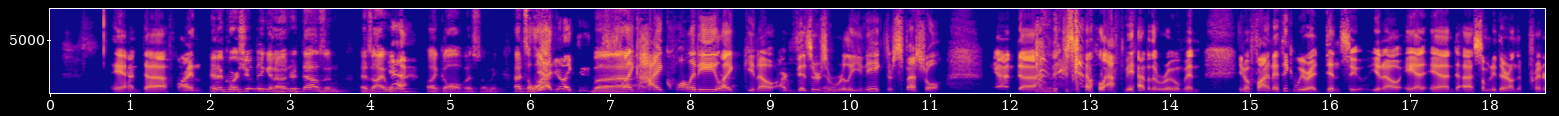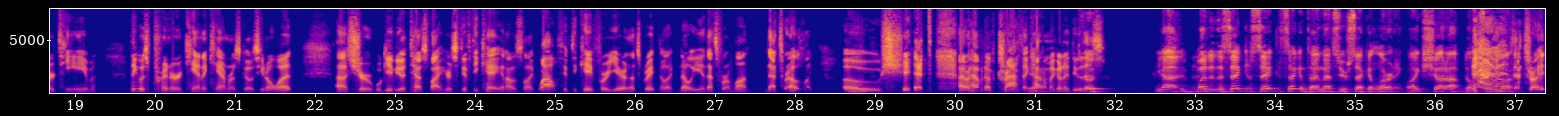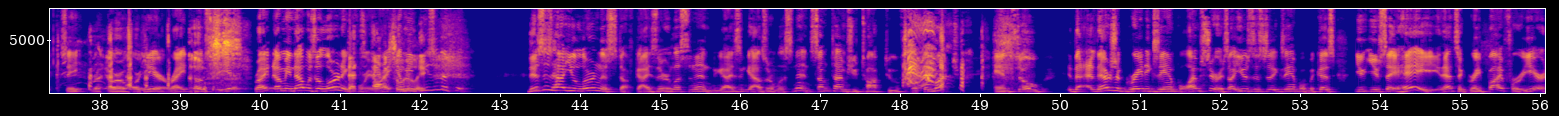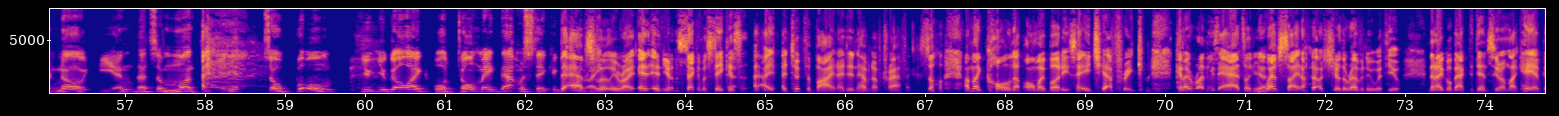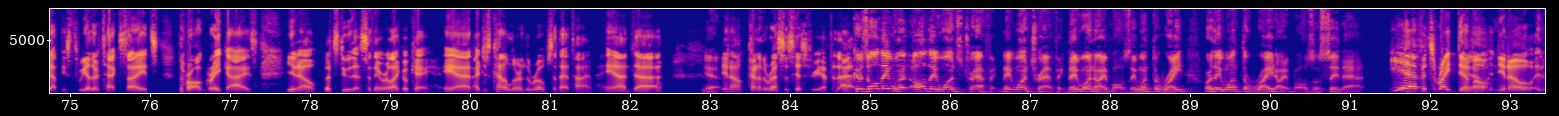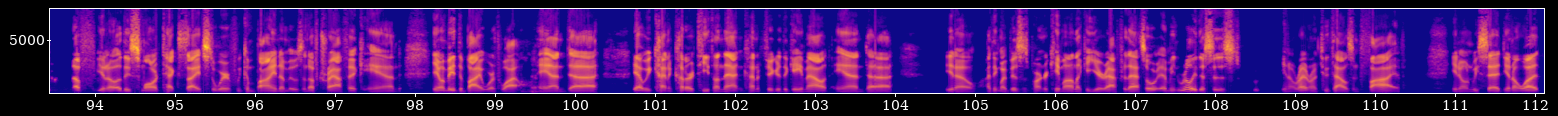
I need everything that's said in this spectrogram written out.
And uh, find And of course, you're thinking a hundred thousand, as I would, Yeah. like all of us. I mean, that's a lot. yeah, you're like, dude, But- like high quality. Like you know, our visitors Yeah. are really unique. They're special. And uh, Yeah. they just kind of laughed me out of the room. And you know, finally, I think we were at Dentsu, you know, and and uh, somebody there on the printer team, I think it was printer or Canon cameras, goes, you know what? Uh, sure, we'll give you a test buy. Here's 50k. And I was like, wow, 50k for a year. That's great. And they're like, no, Ian, that's for a month. And that's where I was like, oh shit, I don't have enough traffic. How am I going to do So- this? Yeah, but the second sec- second time, that's your second learning. Like, shut up! Don't say month. that's right. See, or, or year, right? Don't say year, right? I mean, that was a learning That's for you, right? I absolutely. mean, these are the things. This is how you learn this stuff, guys that are listening, the guys and gals are listening. Sometimes you talk too freaking much. and so th- there's a great example. I'm serious. I use this as an example because you, you say, hey, that's a great buy for a year. No, Ian, that's a month, idiot. So boom, you, you go like, well, don't make that mistake again. The- right? absolutely right. And, and you know, the second mistake is I, I took the buy and I didn't have enough traffic. So I'm like calling up all my buddies. Hey, Jeffrey, can, can I run these ads on your Yeah. website? I'll, I'll share the revenue with you. And then I go back to Dentsu and I'm like, hey, I've got these three other tech sites. They're all great guys. You know, let's do this. And they were like, okay. And I just kind of learned the ropes at that time. And, uh, Yeah. you know, kind of the rest is history after that. Because all they want, all they want is traffic. They want traffic. They want eyeballs. They want the right, or they want the right eyeballs. Let's say that. Yeah, if it's the right demo, Yeah. and you know, enough, you know, these smaller tech sites to where if we combined them, it was enough traffic, and you know, it made the buy worthwhile. And uh, yeah, we kind of cut our teeth on that and kind of figured the game out. And uh, you know, I think my business partner came on like a year after that. So I mean, really, this is you know right around 2005. You know, and we said, you know what,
